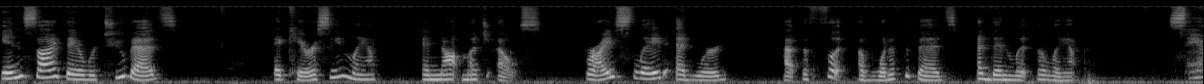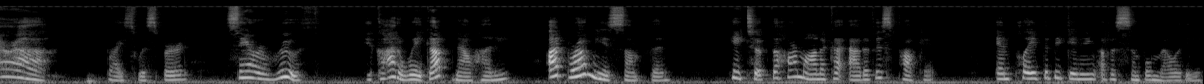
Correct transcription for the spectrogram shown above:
Inside there were two beds, a kerosene lamp, and not much else. Bryce laid Edward at the foot of one of the beds and then lit the lamp. Sarah, Bryce whispered. Sarah Ruth, you gotta wake up now, honey. I brung you something. He took the harmonica out of his pocket and played the beginning of a simple melody.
